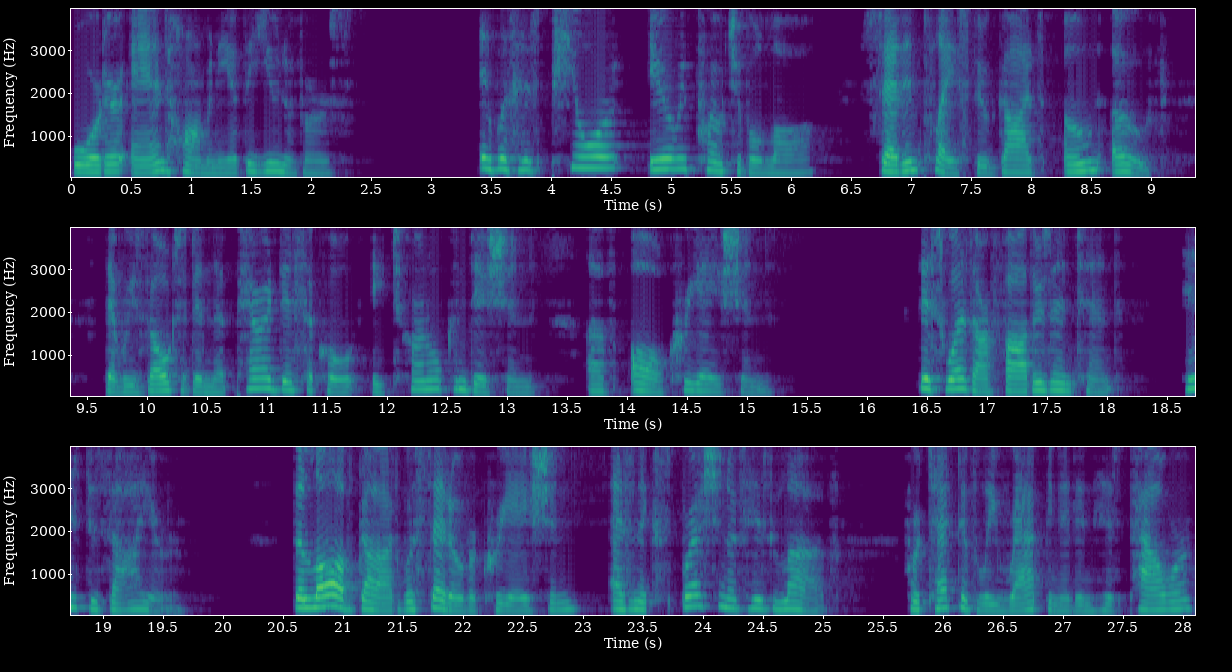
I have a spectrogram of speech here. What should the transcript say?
order, and harmony of the universe. It was His pure, irreproachable law, set in place through God's own oath, that resulted in the paradisical eternal condition of all creation. This was our Father's intent, His desire. The law of God was set over creation as an expression of His love protectively wrapping it in his power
